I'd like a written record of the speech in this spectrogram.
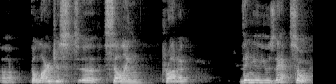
uh, the largest uh, selling product? Then you use that. So,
